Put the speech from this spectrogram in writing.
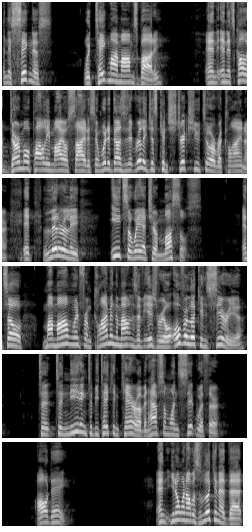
And this sickness would take my mom's body, and, and it's called dermal polymyositis. And what it does is it really just constricts you to a recliner. It literally eats away at your muscles. And so my mom went from climbing the mountains of Israel, overlooking Syria, to, to needing to be taken care of and have someone sit with her all day. And you know, when I was looking at that,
